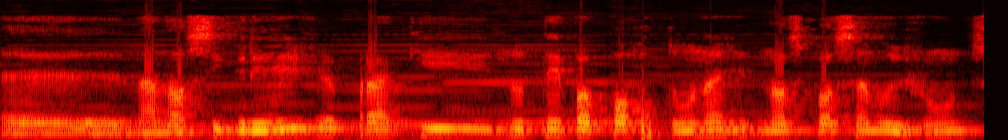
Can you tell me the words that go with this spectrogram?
é, na nossa igreja, para que no tempo oportuno nós possamos juntos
